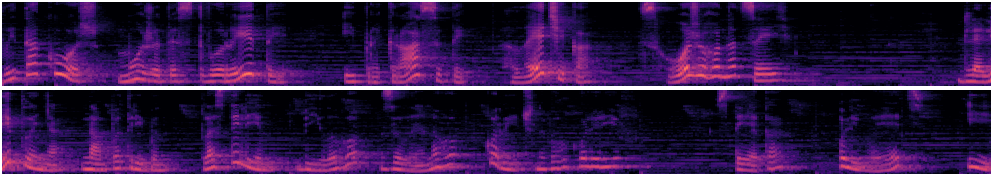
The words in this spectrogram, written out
Ви також можете створити і прикрасити глечика, схожого на цей. Для ліплення нам потрібен пластилін білого, зеленого, коричневого кольорів, стека, олівець і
